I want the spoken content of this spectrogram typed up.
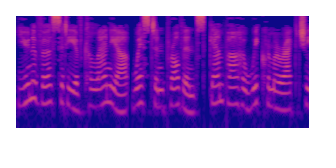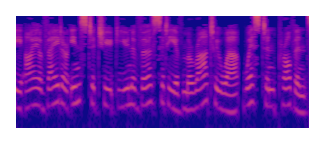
University of Kelaniya Western Province Gampaha Wickramarachchi Ayurveda Institute University of Moratuwa Western Province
